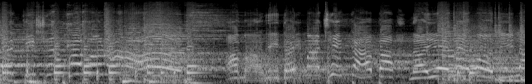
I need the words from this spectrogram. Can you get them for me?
তার কিসের ভাবনা। আমার হৃদয় মাঝে কাবা নয়নে মদিনা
